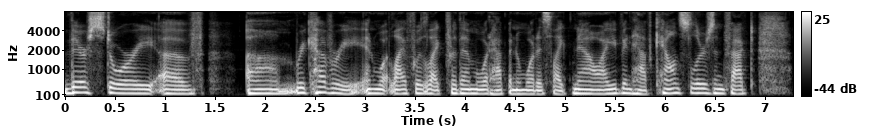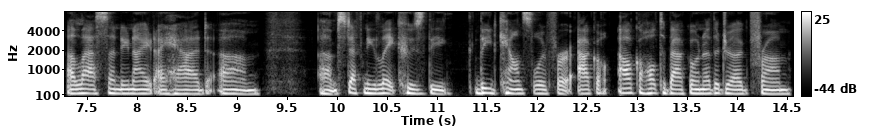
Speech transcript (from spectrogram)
their story of um, recovery and what life was like for them, what happened, and what it's like now. I even have counselors. In fact, uh, last Sunday night I had um, um, Stephanie Lake, who's the lead counselor for alcohol, tobacco, and other drug from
